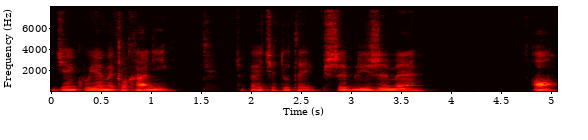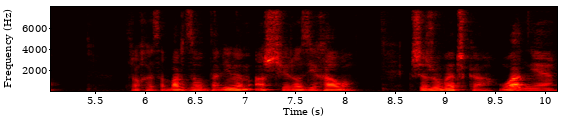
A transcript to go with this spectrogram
Dziękujemy, kochani. Czekajcie, tutaj przybliżymy. O, trochę za bardzo oddaliłem, aż się rozjechało. Krzyżóweczka ładnie,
